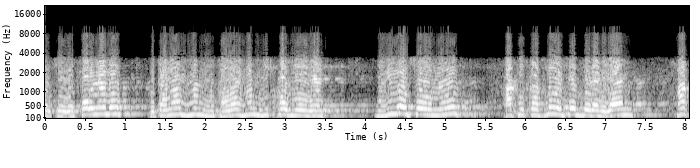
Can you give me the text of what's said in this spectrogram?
o'lchovga solinadi bu tomon ham bu tomon ham yutqazmaydi bizning o'lchovimiz haqiqatni o'lchab beradigan haq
